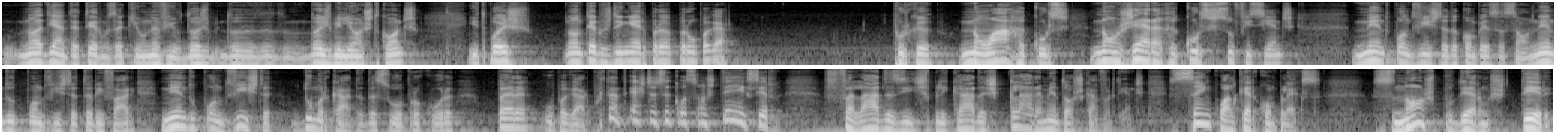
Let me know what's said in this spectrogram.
não adianta termos aqui um navio de 2 milhões de contos e depois não termos dinheiro para, para o pagar. Porque não há recursos, não gera recursos suficientes, nem do ponto de vista da compensação, nem do ponto de vista tarifário, nem do ponto de vista do mercado, da sua procura, para o pagar. Portanto, estas equações têm que ser faladas e explicadas claramente aos cabo-verdianos, sem qualquer complexo. Se nós pudermos ter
